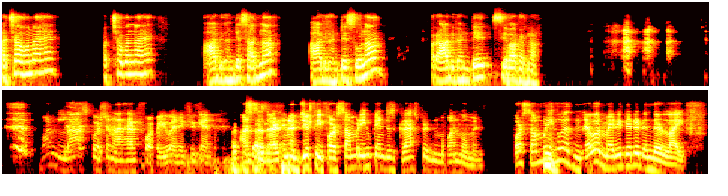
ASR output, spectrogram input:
अच्छा होना है अच्छा बनना है आठ घंटे साधना आठ घंटे सोना और आठ घंटे सेवा करना question I have for you, and if you can answer that in a jiffy for somebody who can just grasp it in one moment, for somebody hmm. who has never meditated in their life,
